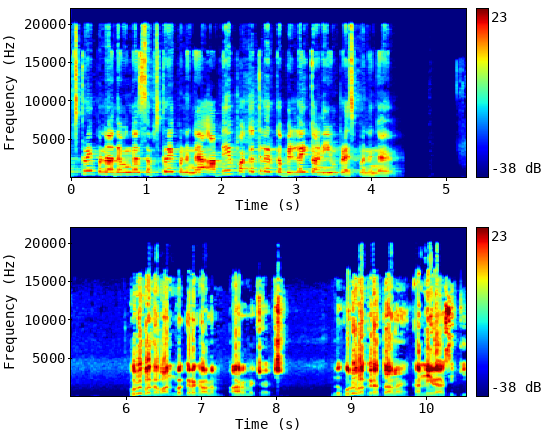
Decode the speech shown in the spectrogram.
சப்ஸ்கிரைப் பண்ணாதவங்க சப்ஸ்கிரைப் பண்ணுங்க. அப்படியே பக்கத்துல இருக்க பெல் ஐக்கானையும் பிரஸ் பண்ணுங்க. குரு பகவான் வக்ரகாலம் ஆரம்பிச்சாச்சு. இந்த குரு வக்ரத்தால கன்னி ராசிக்கு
